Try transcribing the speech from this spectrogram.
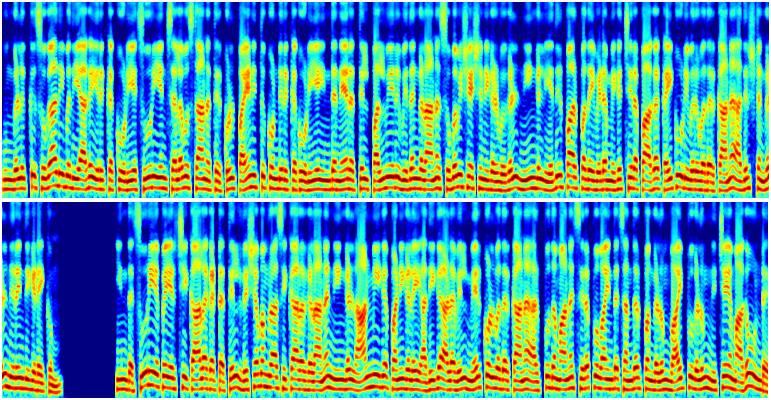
உங்களுக்கு சுகாதிபதியாக இருக்கக்கூடிய சூரியன் செலவு ஸ்தானத்திற்குள் பயணித்துக் கொண்டிருக்கக்கூடிய இந்த நேரத்தில் பல்வேறு விதங்களான சுபவிசேஷ நிகழ்வுகள் நீங்கள் எதிர்பார்ப்பதை விட மிகச்சிறப்பாக கைகூடி வருவதற்கான அதிர்ஷ்டங்கள் நிறைந்து கிடைக்கும். இந்த சூரிய பெயர்ச்சி காலகட்டத்தில் ரிஷபம் ராசிக்காரர்களான நீங்கள் ஆன்மீக பணிகளை அதிக அளவில் மேற்கொள்வதற்கான அற்புதமான சிறப்பு வாய்ந்த சந்தர்ப்பங்களும் வாய்ப்புகளும் நிச்சயமாக உண்டு.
